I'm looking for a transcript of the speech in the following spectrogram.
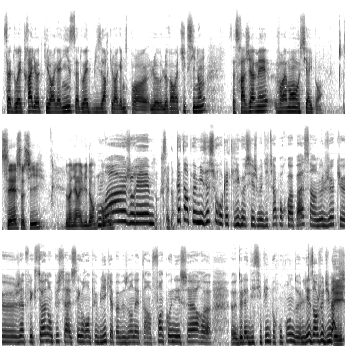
ça doit être Riot qui l'organise, ça doit être Blizzard qui l'organise pour euh, le- l'Overwatch League. Sinon, ça sera jamais vraiment aussi hypant. CS aussi, de manière évidente pour Moi, j'aurais peut-être un peu misé sur Rocket League aussi. Je me dis, tiens, pourquoi pas? C'est un autre jeu que j'affectionne. En plus, c'est assez grand public. Il n'y a pas besoin d'être un fin connaisseur euh, de la discipline pour comprendre les enjeux du match.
